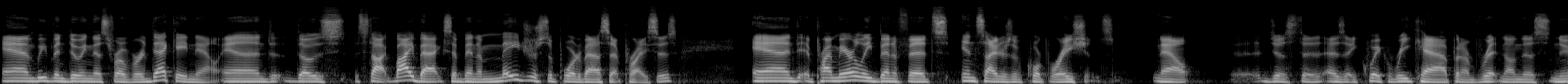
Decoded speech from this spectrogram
And we've been doing this for over a decade now. And those stock buybacks have been a major support of asset prices. And it primarily benefits insiders of corporations. Now, just as a quick recap, and I've written on this new,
